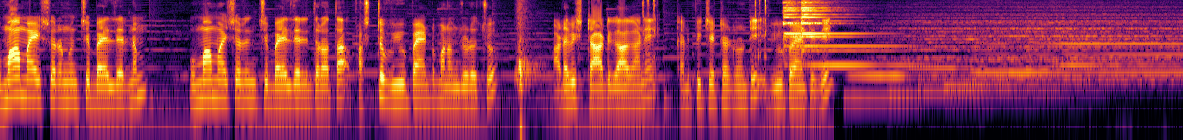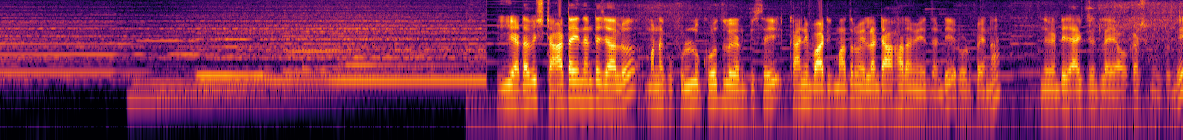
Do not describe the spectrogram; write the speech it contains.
ఉమామహేశ్వరం నుంచి బయలుదేరినాం. ఉమామహేశ్వరం నుంచి బయలుదేరిన తర్వాత ఫస్ట్ వ్యూ పాయింట్ మనం చూడొచ్చు. అడవి స్టార్ట్ కాగానే కనిపించేటటువంటి వ్యూ పాయింట్ ఇది. ఈ అడవి స్టార్ట్ అయిందంటే చాలు. మనకు ఫుల్ కోతులు కనిపిస్తాయి. కానీ వాటికి మాత్రం ఎలాంటి ఆహారం వేయదండి రోడ్డు పైన. ఎందుకంటే యాక్సిడెంట్లు అయ్యే అవకాశం ఉంటుంది.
